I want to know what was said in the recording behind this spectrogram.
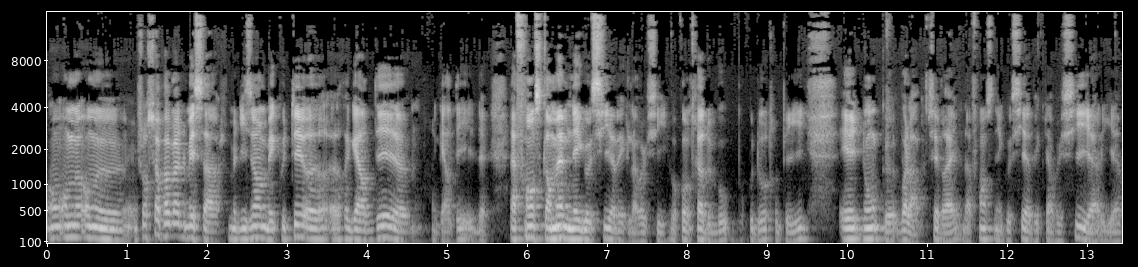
on, on me, je reçois pas mal de messages me disant, mais écoutez, euh, regardez, euh, regardez, la France quand même négocie avec la Russie, au contraire de beaucoup, d'autres pays. Et donc, euh, voilà, c'est vrai, la France négocie avec la Russie. Il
